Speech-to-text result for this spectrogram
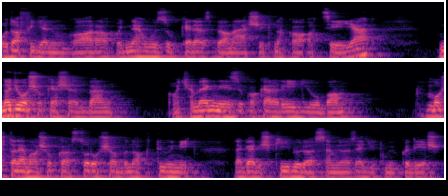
odafigyelünk arra, hogy ne húzzuk keresztbe a másiknak a, a célját. Nagyon sok esetben, hogyha megnézzük akár a régióban, mostanában sokkal szorosabbnak tűnik, legalábbis kívülről szemlélő az együttműködés,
